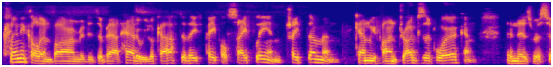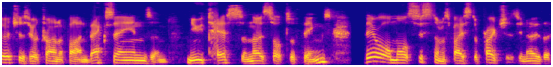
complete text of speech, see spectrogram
clinical environment is about how do we look after these people safely and treat them and can we find drugs that work and then there's researchers who are trying to find vaccines and new tests and those sorts of things they're all more systems based approaches, you know, the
